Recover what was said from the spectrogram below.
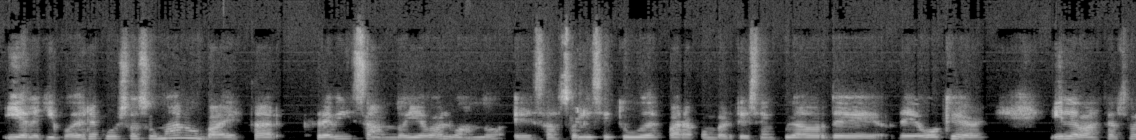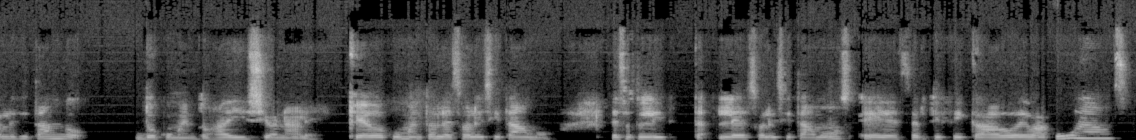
y el equipo de recursos humanos va a estar revisando y evaluando esas solicitudes para convertirse en cuidador de, de EvoCare y le va a estar solicitando documentos adicionales. ¿Qué documentos le solicitamos? Le, solicitamos eh, certificado de vacunas,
